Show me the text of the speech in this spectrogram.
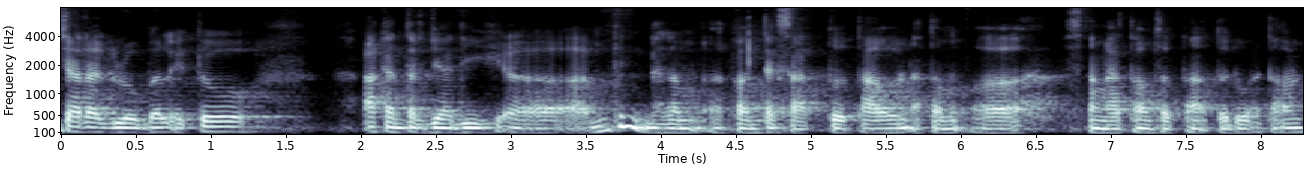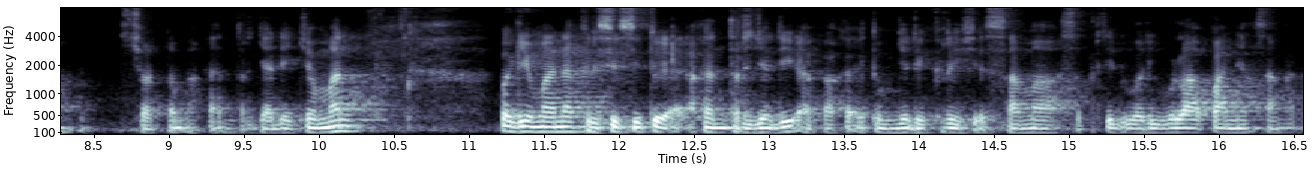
secara global itu akan terjadi uh, mungkin dalam konteks satu tahun atau uh, setengah tahun atau dua tahun short term akan terjadi. Cuman bagaimana krisis itu akan terjadi apakah itu menjadi krisis sama seperti 2008 yang sangat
